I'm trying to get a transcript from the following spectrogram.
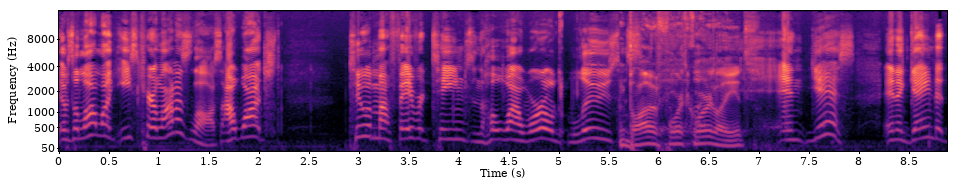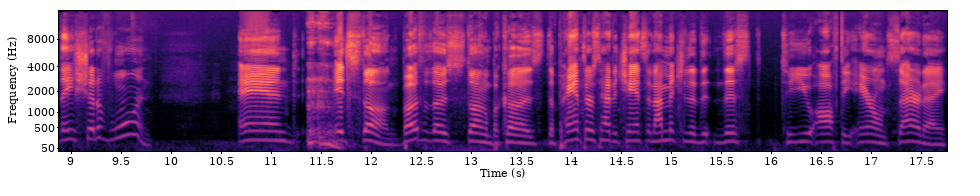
It was a lot like East Carolina's loss. I watched two of my favorite teams in the whole wide world lose, blow fourth quarter leads. and yes, in a game that they should have won. And it stung. Both of those stung because the Panthers had a chance, and I mentioned this to you off the air on Saturday.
